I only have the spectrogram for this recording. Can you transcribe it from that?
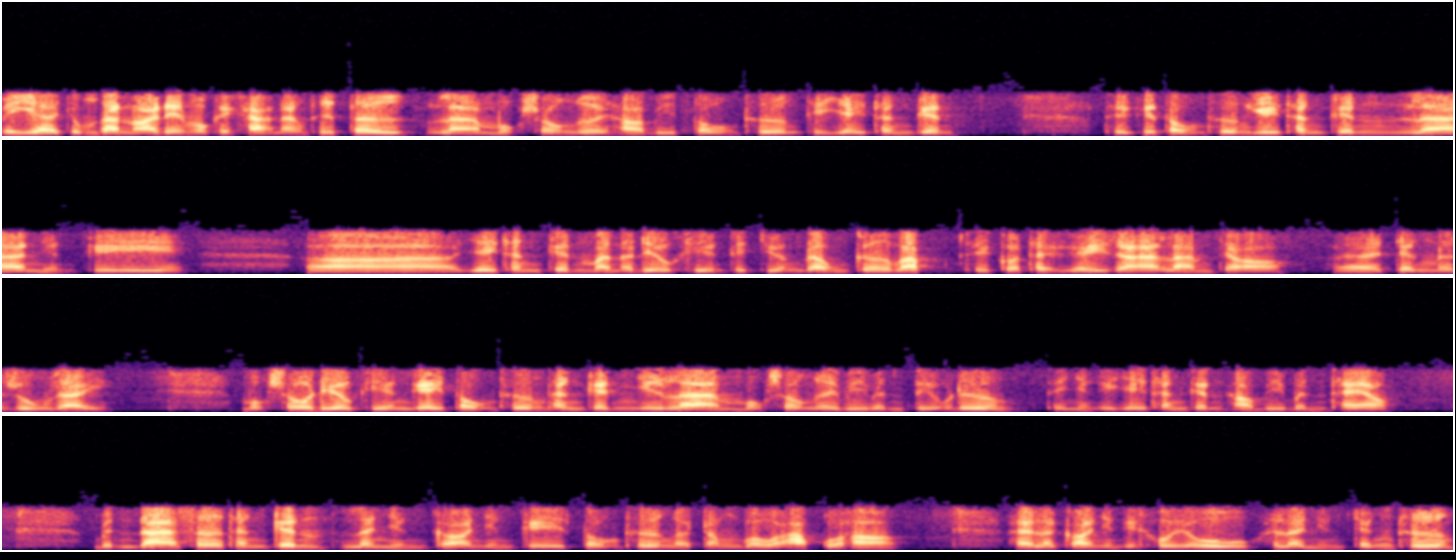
Bây giờ chúng ta nói đến một cái khả năng thứ tư là một số người họ bị tổn thương cái dây thần kinh. Thì cái tổn thương dây thần kinh là những cái uh, dây thần kinh mà nó điều khiển cái chuyển động cơ bắp thì có thể gây ra làm cho uh, chân nó run rẩy. Một số điều kiện gây tổn thương thần kinh như là một số người bị bệnh tiểu đường thì những cái dây thần kinh họ bị bệnh theo. Bệnh đa sơ thần kinh là những có những cái tổn thương ở trong bộ óc của họ hay là có những cái khối u hay là những chấn thương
